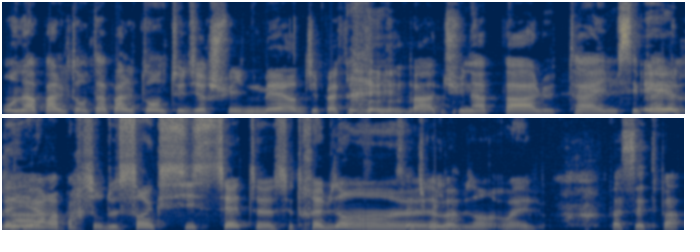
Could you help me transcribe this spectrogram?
On n'a pas le temps, t'as pas le temps de te dire je suis une merde, j'ai pas fait 2000 pas. Tu n'as pas le time, c'est pas Et euh, d'ailleurs, à partir de 5, 6, 7, euh, c'est très bien. Hein, 7 euh, 000. pas besoin. Ouais. Pas 7 pas.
